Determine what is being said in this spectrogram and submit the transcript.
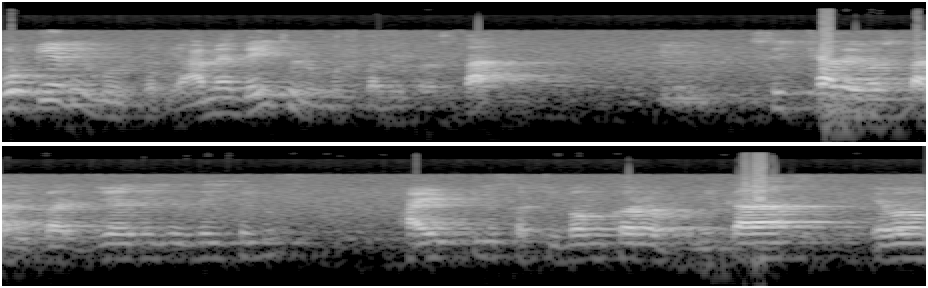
ଗୋଟିଏ ବି ମୁଲତବୀ ଆମେ ଦେଇଥିଲୁ ମୁଲତବୀ ପ୍ରସ୍ତାବ ଶିକ୍ଷା ବ୍ୟବସ୍ଥା ବିପର୍ଯ୍ୟୟ ଦେଇଥିଲୁ ଫାଇଭ୍ ଟି ସଚିବଙ୍କର ଭୂମିକା ଏବଂ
